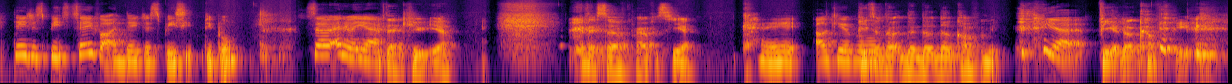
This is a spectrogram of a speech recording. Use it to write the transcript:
Endangered species, save our endangered species, people. So anyway, yeah. If they're cute, yeah. They serve purpose, yeah. Okay, arguable. Peter, don't, don't, don't- don't come for me. yeah. Peter, don't come for me.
